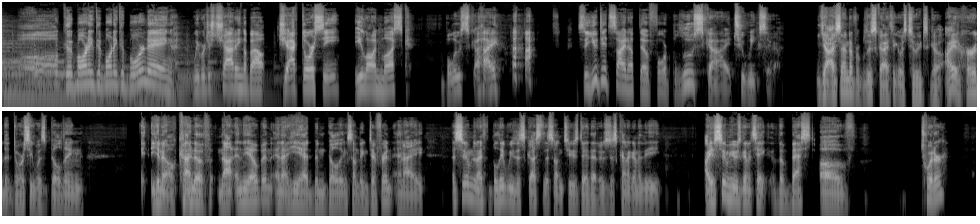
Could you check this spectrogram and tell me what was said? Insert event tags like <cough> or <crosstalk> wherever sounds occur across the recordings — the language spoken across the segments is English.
Oh, good morning, good morning, good morning. We were just chatting about Jack Dorsey, Elon Musk, Blue Sky. <laughs> so you did sign up though for Blue Sky two weeks ago. Yeah, I signed up for Blue Sky. I think it was two weeks ago. I had heard that Dorsey was building, eh, you know, <laughs> kind of not in the open, and that he had been building something different. And I assumed, and I believe we discussed this on Tuesday, that it was just kind of going to be. I assume he was going to take the best of Twitter,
